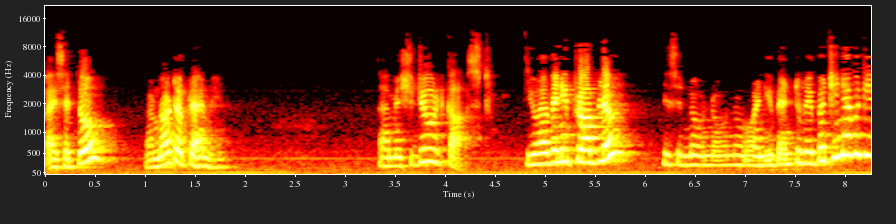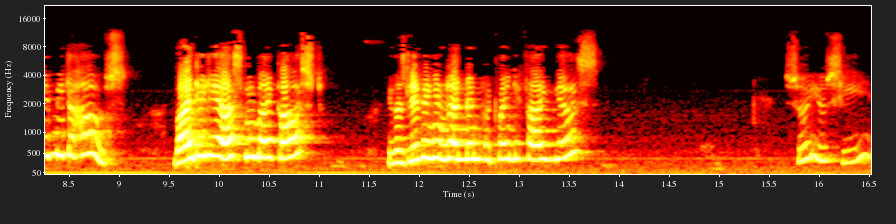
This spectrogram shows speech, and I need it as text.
I said, No, I'm not a Brahmin. I'm a scheduled caste. You have any problem? He said, No, no, no. And he went away. But he never gave me the house. Why did he ask me my caste? He was living in London for 25 years. So you see,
